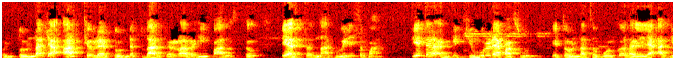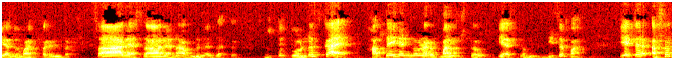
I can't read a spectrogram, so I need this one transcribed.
पण तोंडाच्या आत ठेवल्यावर तोंडच लाल करणारं ही पान असतं. ते असतं नागवेलीचं पान. ते तर अगदी चिमुरड्यापासून ते तोंडाचं बोलकं झालेल्या आजी आजोबापर्यंत साऱ्या साऱ्यांना आवडूनच जातं. नुसतं तोंडच काय? हातही रंगवणारं पान असतं ते असतं मेहंदीचं पान. ते तर असंच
